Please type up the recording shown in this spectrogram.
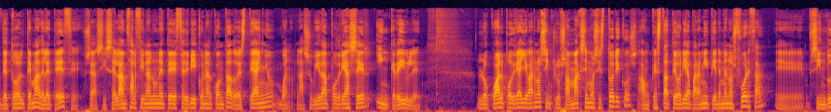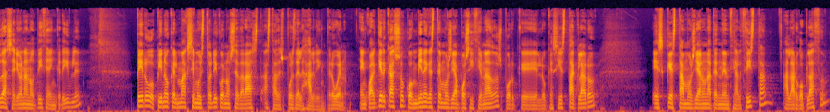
de todo el tema del ETF. O sea, si se lanza al final un ETF de Bitcoin al contado este año, bueno, la subida podría ser increíble. Lo cual podría llevarnos incluso a máximos históricos, aunque esta teoría para mí tiene menos fuerza. Eh, sin duda sería una noticia increíble. Pero opino que el máximo histórico no se dará hasta después del halving. Pero bueno, en cualquier caso, conviene que estemos ya posicionados, porque lo que sí está claro es que estamos ya en una tendencia alcista a largo plazo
